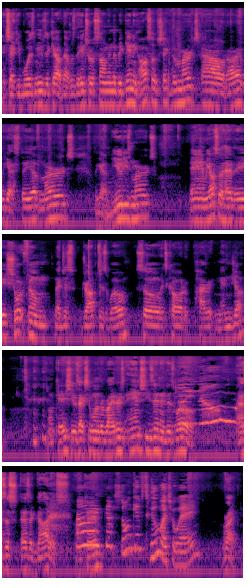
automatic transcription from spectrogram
And check your boy's music out. That was the intro song in the beginning. Also, check the merch out. All right, we got Stay Up merch. We got Beauty's merch. And we also have a short film that just dropped as well. So it's called Pirate Ninja. Okay, she was actually one of the writers, and she's in it as well I know. as a as a goddess. Oh my gosh! Don't give too much away. right.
